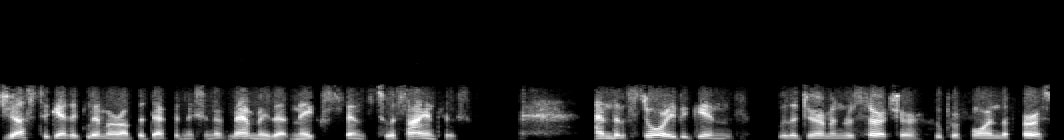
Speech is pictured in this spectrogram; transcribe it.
just to get a glimmer of the definition of memory that makes sense to a scientist. And the story begins with a German researcher who performed the first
